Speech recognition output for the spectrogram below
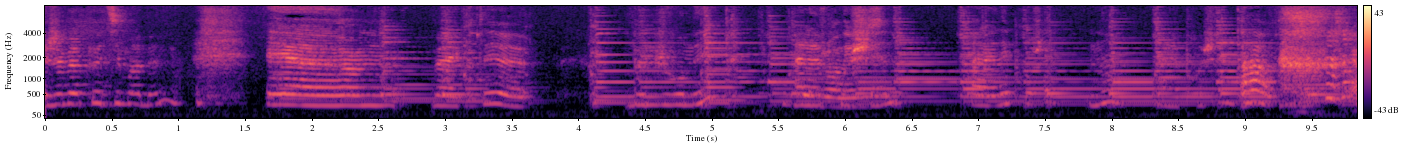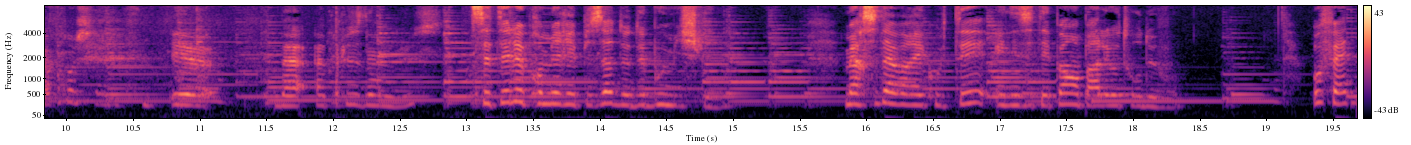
je m'applaudis moi-même. Et euh, bah écoutez, euh, bonne journée. À la Bonne journée prochaine. À l'année prochaine. Non, à la prochaine. Ah, à la prochaine. Et euh, bah à plus dans le bus. C'était le premier épisode de Debout Micheline. Merci d'avoir écouté et n'hésitez pas à en parler autour de vous. Au fait,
